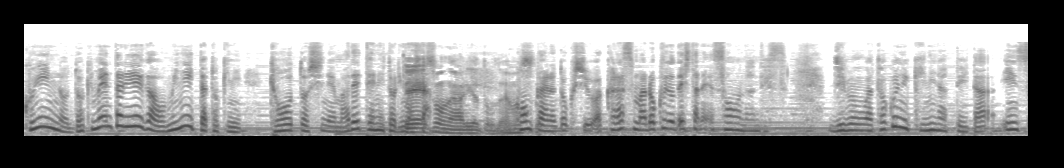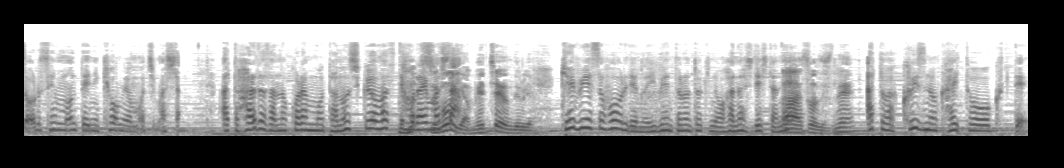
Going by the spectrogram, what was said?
クイーンのドキュメンタリー映画を見に行った時に、京都シネマで手に取りました。ねそうなん、ありがとうございます。今回の特集はカラスマ6度でしたね。そうなんです。自分は特に気になっていたインソール専門店に興味を持ちました。あと原田さんのコラムも楽しく読ませてもらいました。すごいやん、めっちゃ読んでるやん。KBS ホールでのイベントの時のお話でしたね。ああ、そうですね。あとはクイズの回答を送って、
